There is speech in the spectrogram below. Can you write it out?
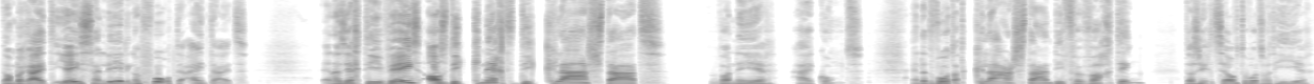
Dan bereidt Jezus zijn leerlingen voor op de eindtijd. En dan zegt hij, wees als die knecht die klaar staat wanneer hij komt. En dat woord dat klaarstaan, die verwachting, dat is weer hetzelfde woord wat hier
